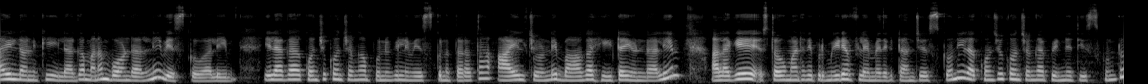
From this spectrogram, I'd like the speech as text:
ఆయిల్లోనికి ఇలాగా మనం బోండాలని వేసుకోవాలి. ఇలాగా కొంచెం కొంచెంగా పునుగుల్ని వేసుకున్న తర్వాత ఆయిల్ చూడండి బాగా హీట్ అయి ఉండాలి. అలాగే స్టవ్ మంటని ఇప్పుడు మీడియం ఫ్లేమ్ మీదకి టర్న్ చేసుకొని ఇలా కొంచెం కొంచెంగా పిండిని తీసుకుంటూ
